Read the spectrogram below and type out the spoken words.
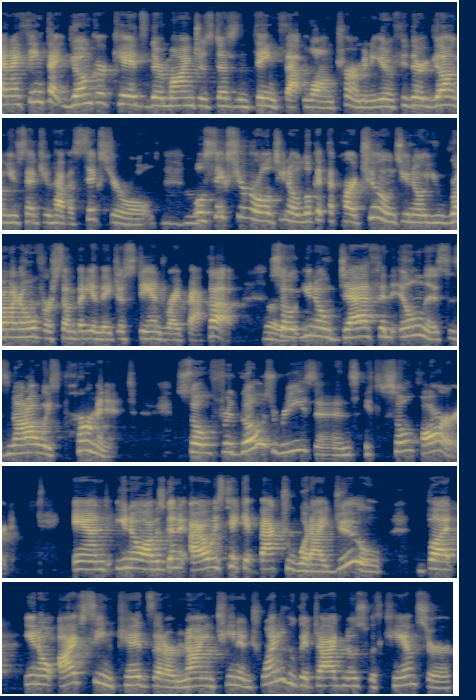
And I think that younger kids, their mind just doesn't think that long term. And you know, if they're young, you said you have a six year old. Mm-hmm. Well, six year olds, you know, look at the cartoons, you know, you run over somebody and they just stand right back up. Right. So, you know, death and illness is not always permanent. So, for those reasons, it's so hard. And, you know, I was to, I always take it back to what I do. But, you know, I've seen kids that are 19 and 20 who get diagnosed with cancer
